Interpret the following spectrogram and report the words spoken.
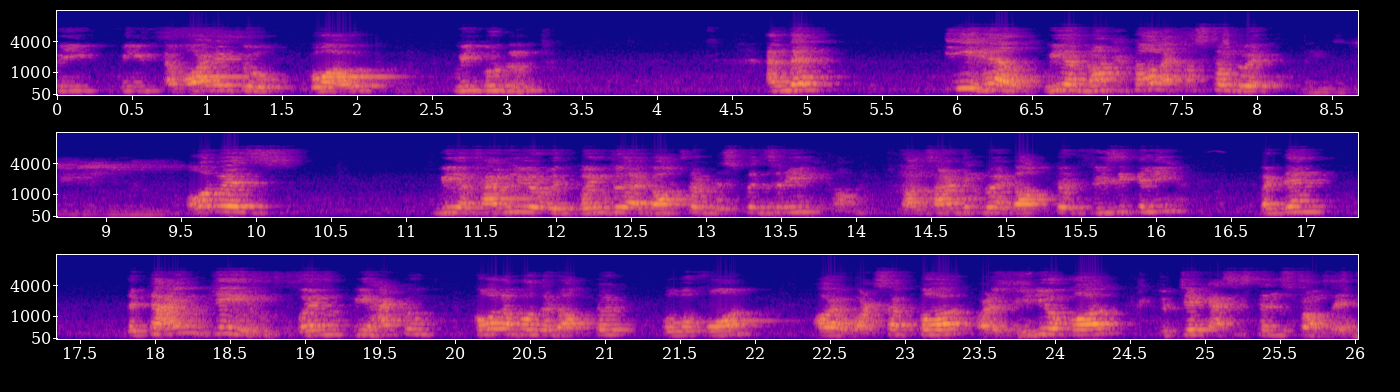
We we avoided to go out. We couldn't. And then e-health, we are not at all accustomed to it. Always, we are familiar with going to a doctor dispensary, consulting to a doctor physically, but then the time came when we had to call upon the doctor over phone or a WhatsApp call or a video call to take assistance from them.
